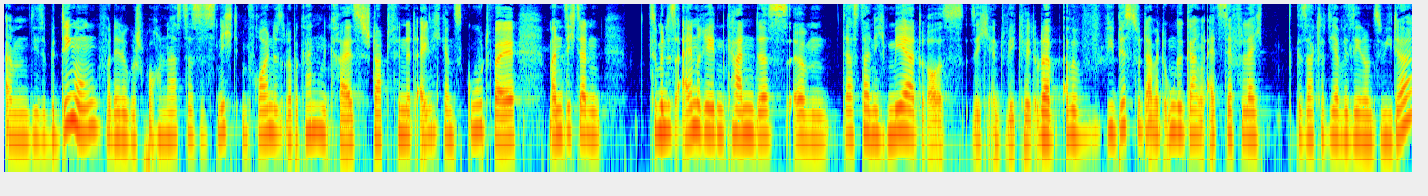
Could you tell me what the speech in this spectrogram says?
ähm, diese Bedingung, von der du gesprochen hast, dass es nicht im Freundes- oder Bekanntenkreis stattfindet, eigentlich ganz gut, weil man sich dann zumindest einreden kann, dass, ähm, dass da nicht mehr draus sich entwickelt. Oder aber wie bist du damit umgegangen, als der vielleicht gesagt hat, ja, wir sehen uns wieder?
